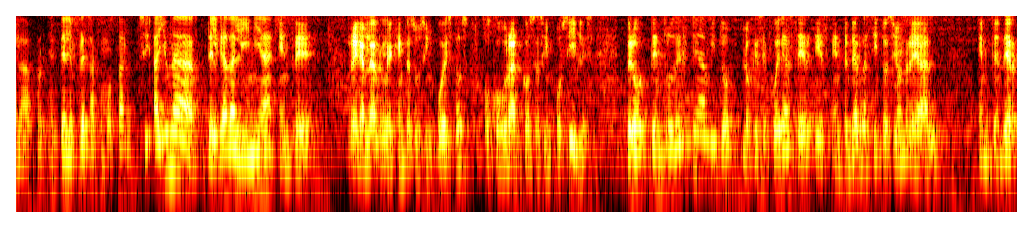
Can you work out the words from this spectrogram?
la, de, la, empresa como tal. Sí, hay una delgada línea entre regalarle a gente sus impuestos o cobrar cosas imposibles. Pero dentro de este ámbito lo que se puede hacer es entender la situación real, entender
